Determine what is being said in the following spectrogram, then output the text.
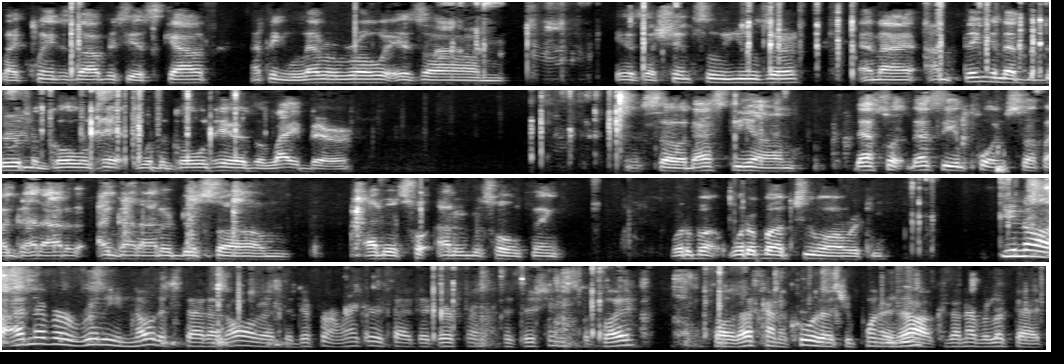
Like Quaint is obviously a scout. I think Lero-Ro is um is a Shinsu user, and I I'm thinking that the dude in the gold hair with the gold hair is a light bearer. So that's the um that's what that's the important stuff I got out of I got out of this um out of this out of this whole thing. What about what about you, on Ricky? You know, I never really noticed that at all. That the different rankers had the different positions to play. So that's kind of cool that you pointed it Mhm. out because I never looked at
